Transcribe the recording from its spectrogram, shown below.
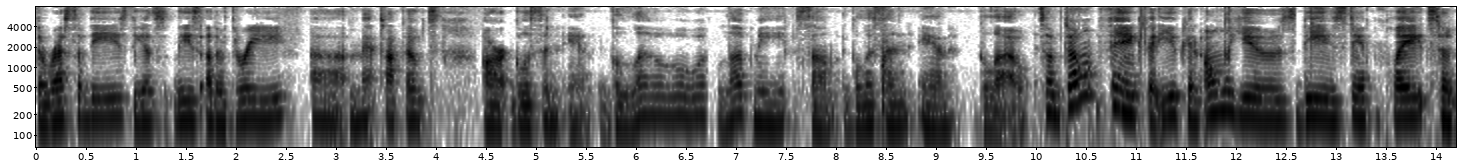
The rest of these, these, these other three uh, matte top coats are Glisten and Glow. Love me some Glisten and glow. So don't think that you can only use these Stampin' Plates to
